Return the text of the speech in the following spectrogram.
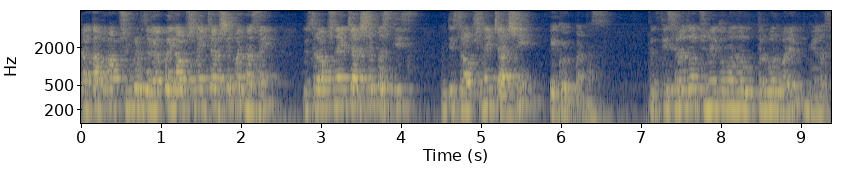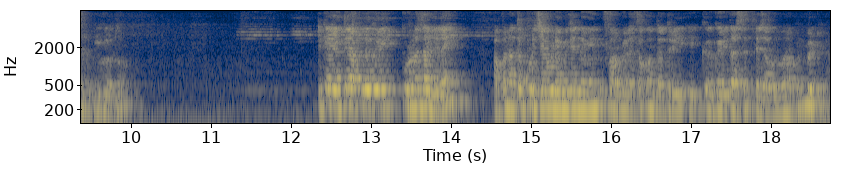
तर आता आपण ऑप्शनकडे जाऊया. पहिला ऑप्शन आहे चारशे पन्नास आहे. दुसरा ऑप्शन आहे चारशे पस्तीस आणि तिसरा ऑप्शन आहे चारशे एकोणपन्नास तर तिसरा जो ऑप्शन आहे तो माझा उत्तर बरोबर आहे. मी याला सर्कल करतो. ठीक आहे इथे आपलं गणित पूर्ण झालेलं आहे. आपण आता पुढच्या व्हिडिओमध्ये नवीन फॉर्म्युलाचा कोणता तरी एक गणित असेल त्याच्याबरोबर आपण भेटूया.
